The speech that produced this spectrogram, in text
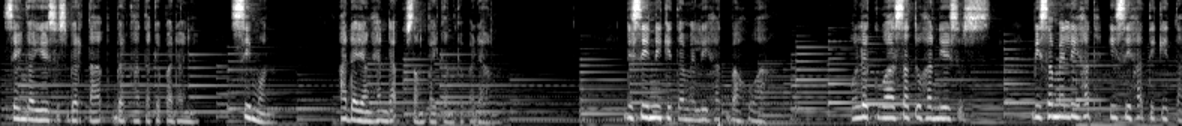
Sehingga Yesus berkata kepadanya, Simon, ada yang hendak kusampaikan kepadamu. Di sini kita melihat bahwa oleh kuasa Tuhan Yesus bisa melihat isi hati kita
